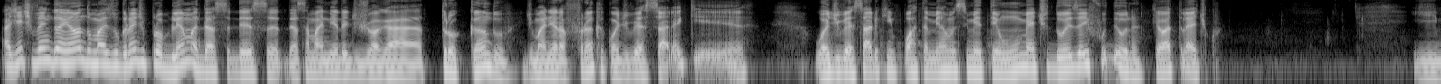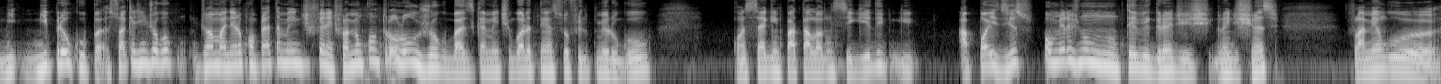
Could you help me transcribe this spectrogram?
A gente vem ganhando, mas o grande problema dessa, dessa, dessa maneira de jogar trocando de maneira franca com o adversário é que o adversário que importa mesmo é se meter um, mete dois, aí fudeu, né? Que é o Atlético. E me, me, preocupa. Só que a gente jogou de uma maneira completamente diferente. O Flamengo controlou o jogo, basicamente, embora tenha sofrido o primeiro gol. Consegue empatar logo em seguida. E, e após isso, o Palmeiras não, não teve grandes, grandes chances. O Flamengo,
